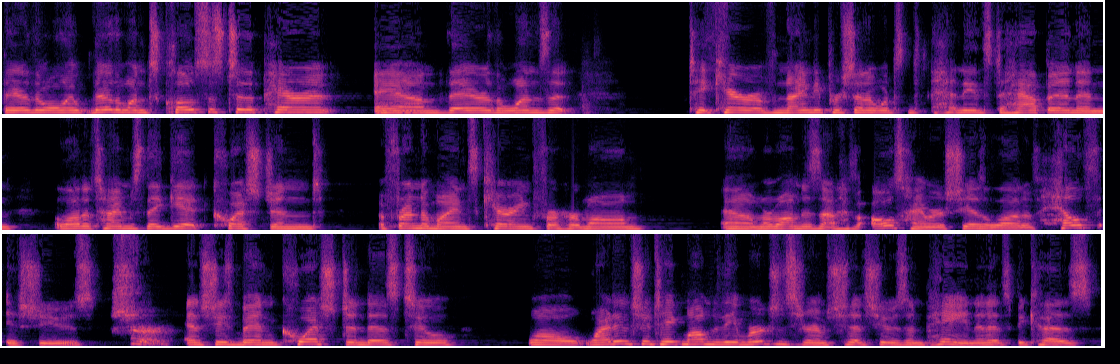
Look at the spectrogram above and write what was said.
they're the only they're the ones closest to the parent, mm-hmm. and they're the ones that take care of 90% of what needs to happen and a lot of times they get questioned a friend of mine's caring for her mom um, her mom does not have alzheimer's she has a lot of health issues sure and she's been questioned as to well why didn't you take mom to the emergency room she said she was in pain and it's because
